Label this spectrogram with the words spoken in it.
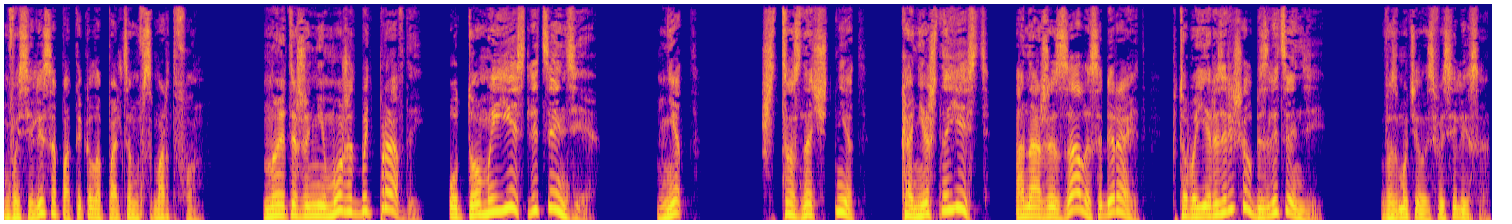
Василиса потыкала пальцем в смартфон. «Но это же не может быть правдой. У Тома есть лицензия». «Нет». «Что значит нет? Конечно, есть. Она же залы собирает. Кто бы ей разрешил без лицензии?» Возмутилась Василиса.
